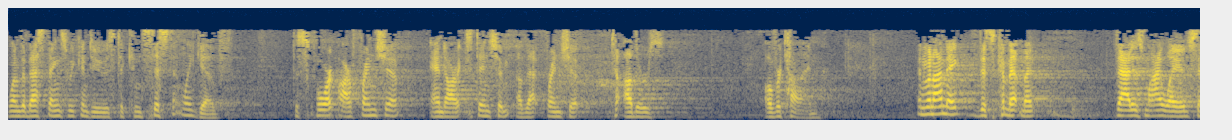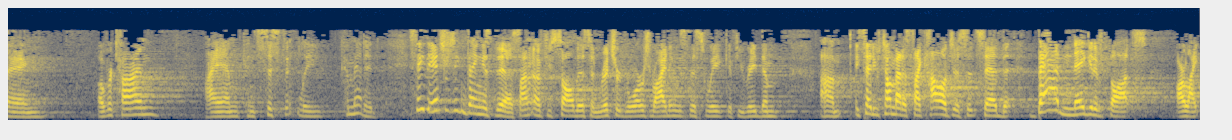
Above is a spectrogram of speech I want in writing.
one of the best things we can do is to consistently give to support our friendship and our extension of that friendship to others over time. And when I make this commitment, that is my way of saying, over time, I am consistently committed. See, the interesting thing is this. I don't know if you saw this in Richard Rohr's writings this week, if you read them. Um, he said he was talking about a psychologist that said that bad negative thoughts are like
